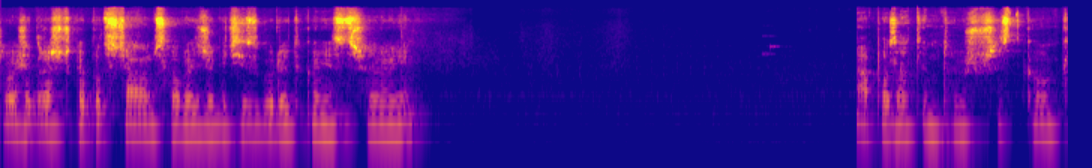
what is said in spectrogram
Trzeba się troszeczkę pod ścianą schować, żeby ci z góry tylko nie strzelali. A poza tym to już wszystko ok.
